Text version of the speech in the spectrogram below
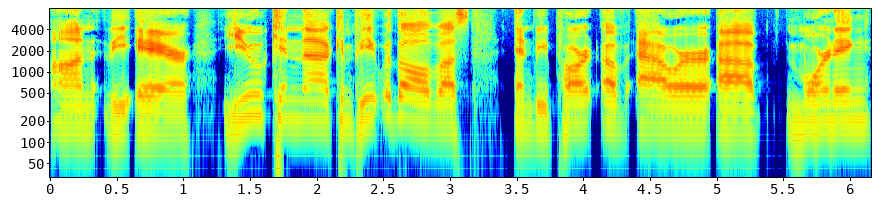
on the air. You can uh, compete with all of us and be part of our uh, morning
